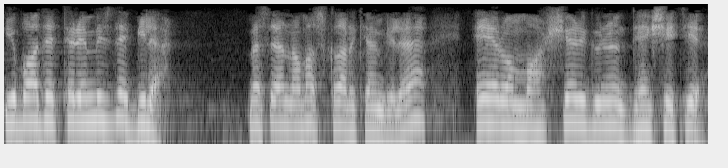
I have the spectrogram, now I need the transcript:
ibadetlerimizde bile mesela namaz kılarken bile eğer o mahşer günün dehşeti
